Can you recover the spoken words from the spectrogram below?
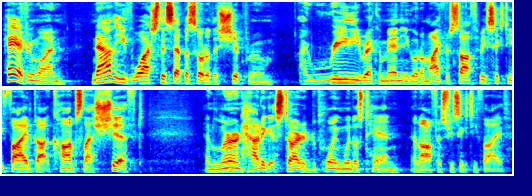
Hey everyone, now that you've watched this episode of The Ship Room, I really recommend that you go to Microsoft365.com slash shift and learn how to get started deploying Windows 10 and Office 365.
